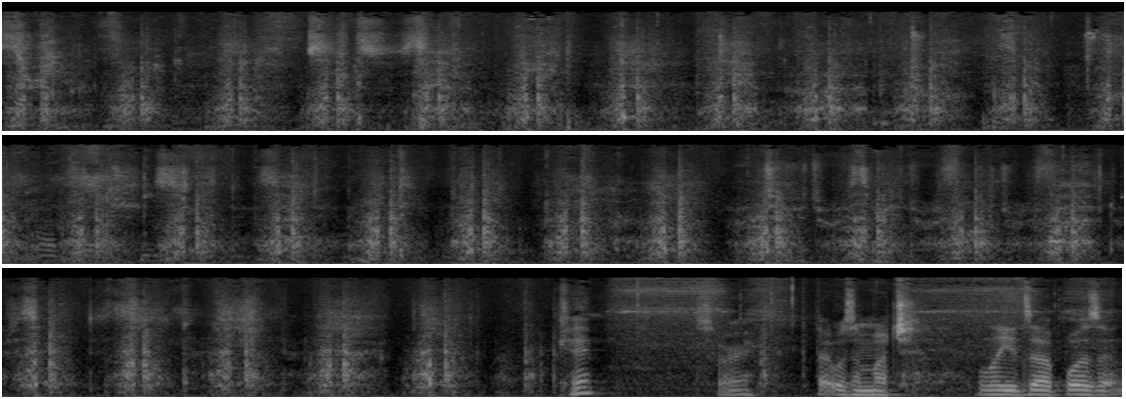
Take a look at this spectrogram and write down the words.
Three, four, five, six, Sorry, that wasn't much leads up, was it?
